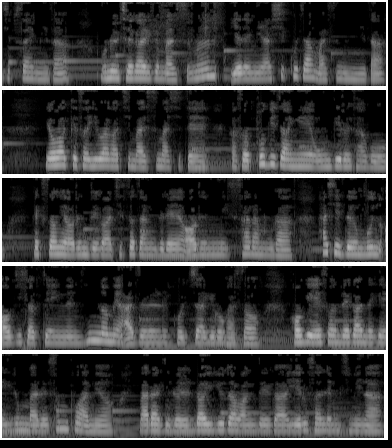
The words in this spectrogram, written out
집사입니다. 오늘 제가 읽은 말씀은 예레미야 19장 말씀입니다. 여호와께서 이와 같이 말씀하시되 가서 토기장에 옹기를 사고 백성의 어른들과 제사장들의 어른 및 사람과 하시드 문 어기 곁에 있는 흰놈의 아들 골짜기로 가서 거기에서 내가 내게 이른 말을 선포하며 말하기를 너희 유다 왕들과 예루살렘 주민아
